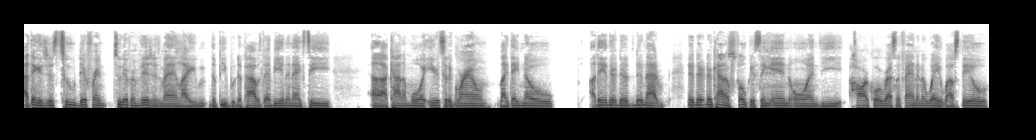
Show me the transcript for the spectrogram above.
I think it's just two different two different visions, man. Like the people, the powers that be in NXT uh, kind of more ear to the ground. Like they know uh, they they're they're, they're not they're, they're, they're kind of focusing in on the hardcore wrestling fan in a way while still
